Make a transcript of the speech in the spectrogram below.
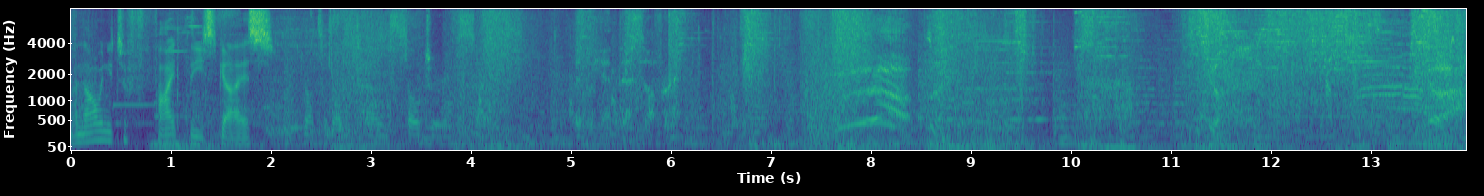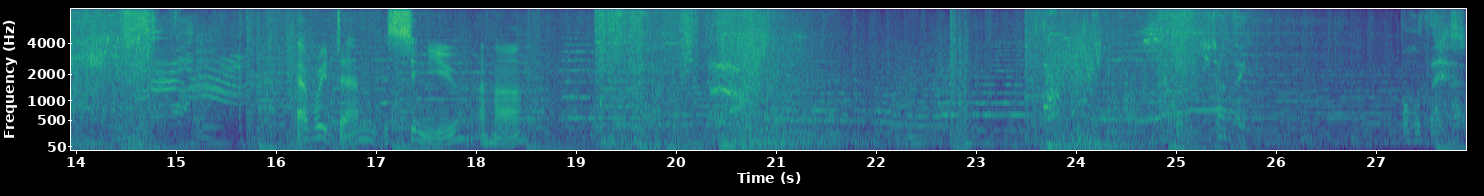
and now we need to fight these guys. Not an unturned soldier in sight. Then we end their suffering. Every dam is sinew. Uh-huh. You don't think all this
